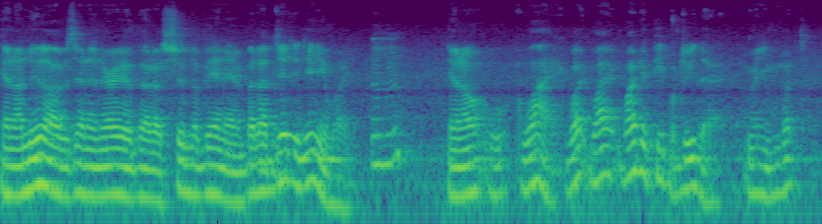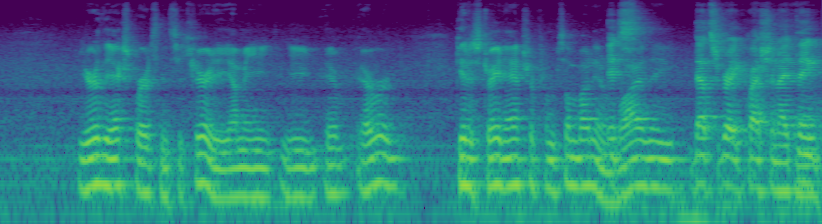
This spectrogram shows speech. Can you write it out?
and I knew I was in an area that I shouldn't have been in, but I did it anyway. Mm-hmm. You know, why? Why, why, why do people do that? I mean, what, you're the experts in security. I mean, you ever get a straight answer from somebody on It's- why they? That's a great question. I think,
